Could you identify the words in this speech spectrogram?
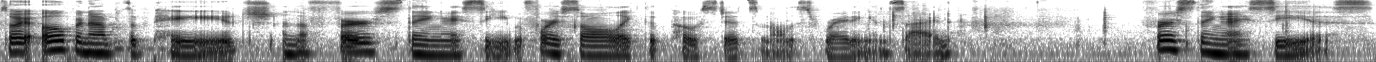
So I open up the page, and the first thing I see before I saw like the post its and all this writing inside, first thing I see is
